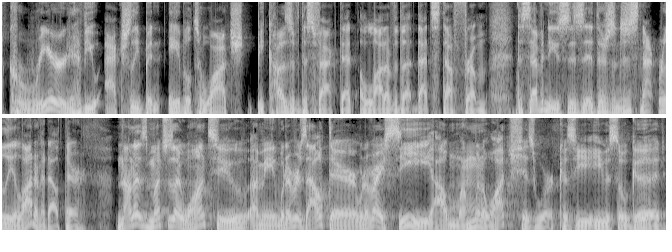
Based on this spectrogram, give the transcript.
career have you actually been able to watch because of this fact that a lot of the, that stuff from the 70s is there's just not really a lot of it out there Not as much as I want to. I mean, whatever's out there, whatever I see, I'm going to watch his work because he, he was so good.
